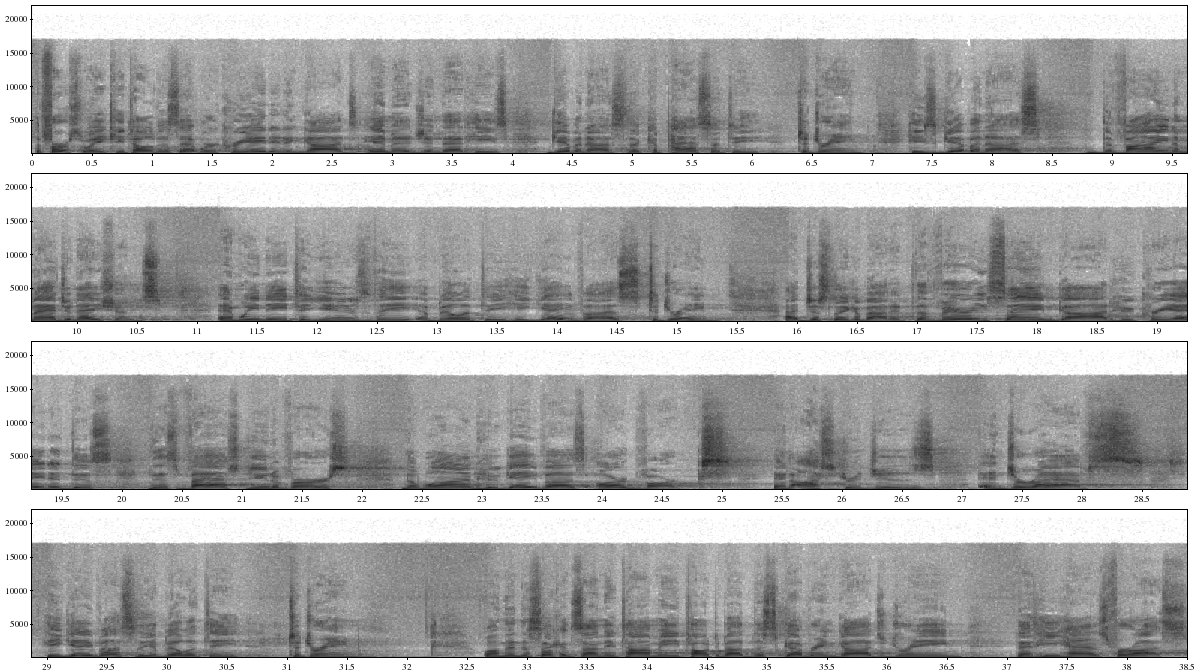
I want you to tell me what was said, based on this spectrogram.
The first week, he told us that we're created in God's image and that He's given us the capacity to dream. He's given us divine imaginations, and we need to use the ability He gave us to dream. Uh, just think about it. The very same God who created this, this vast universe, the one who gave us aardvarks, and ostriches and giraffes. He gave us the ability to dream. Well, and then the second Sunday, Tommy talked about discovering God's dream that He has for us.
